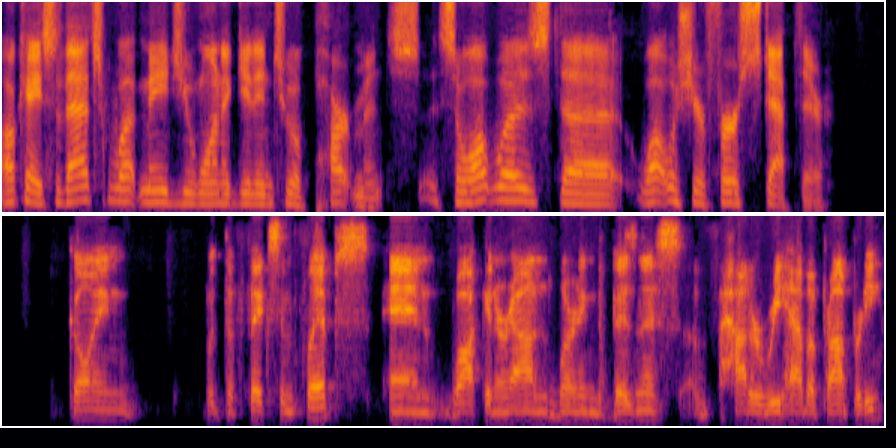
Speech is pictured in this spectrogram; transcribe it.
Okay, so that's what made you want to get into apartments. So what was the what was your first step there? Going with the fix and flips and walking around learning the business of how to rehab a property.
